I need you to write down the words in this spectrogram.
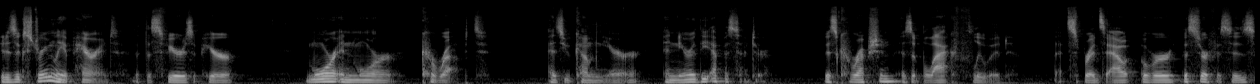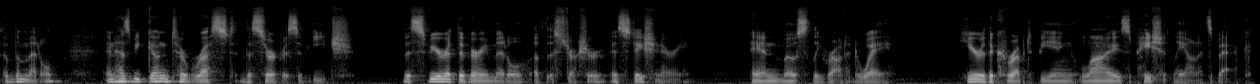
It is extremely apparent that the spheres appear more and more corrupt as you come nearer and nearer the epicenter. This corruption is a black fluid that spreads out over the surfaces of the metal and has begun to rust the surface of each. The sphere at the very middle of the structure is stationary and mostly rotted away. Here, the corrupt being lies patiently on its back,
